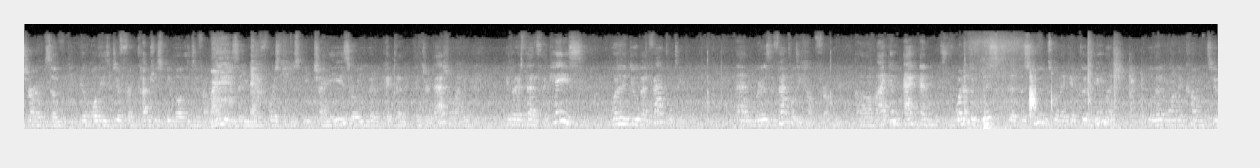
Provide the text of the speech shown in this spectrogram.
terms of, you know, all these different countries speak all these different languages, are you gonna force them to speak Chinese, or are you gonna pick an international language? Yeah, But if that's the case, what do they do about faculty? And where does the faculty come from? Um, I can, I can, what are the risks that the students, when they get good in English, will then wanna come to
